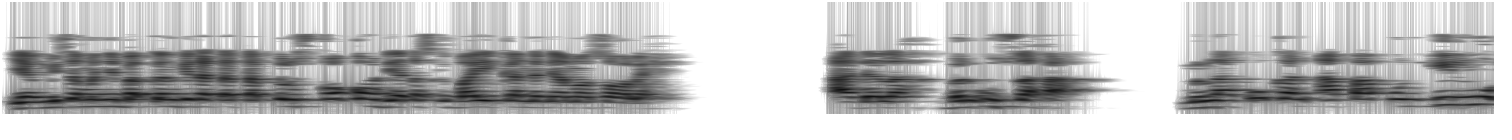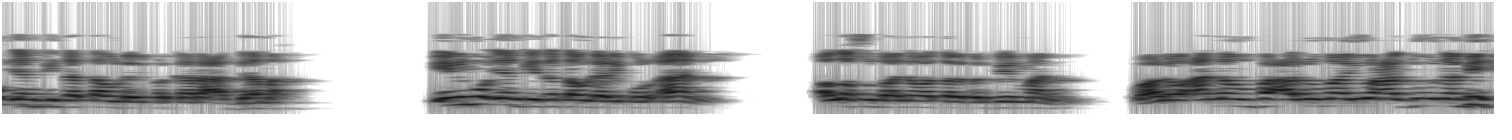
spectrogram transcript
yang bisa menyebabkan kita tetap terus kokoh di atas kebaikan dan amal soleh adalah berusaha melakukan apa pun ilmu yang kita tahu dari perkara agama. Ilmu yang kita tahu dari Quran, Allah Subhanahu wa taala berfirman, "Walau annahum fa'alu ma bih,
